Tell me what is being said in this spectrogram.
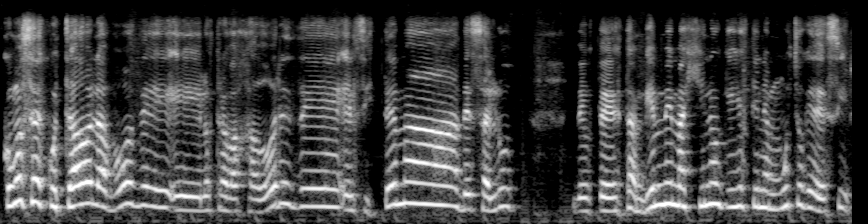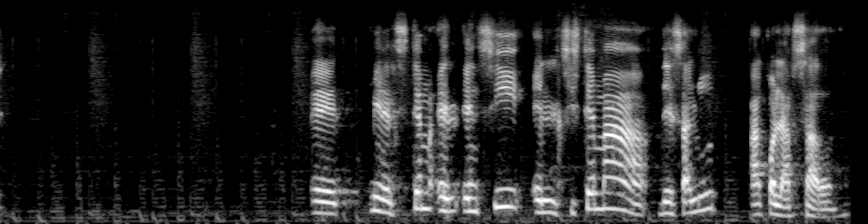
¿Cómo se ha escuchado la voz de eh, los trabajadores del sistema de salud de ustedes? También me imagino que ellos tienen mucho que decir. Eh, mire, el sistema, el, en sí, el sistema de salud ha colapsado, ¿no?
